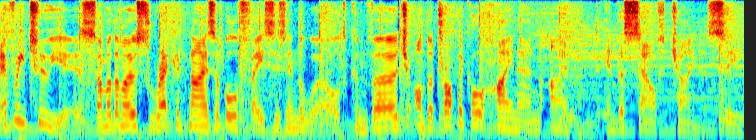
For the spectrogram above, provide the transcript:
Every two years, some of the most recognizable faces in the world converge on the tropical Hainan Island in the South China Sea.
